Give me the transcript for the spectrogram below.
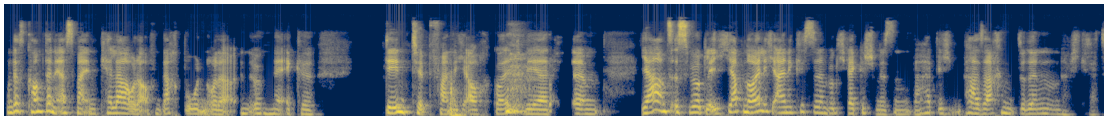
und das kommt dann erstmal in den Keller oder auf den Dachboden oder in irgendeine Ecke. Den Tipp fand ich auch Gold wert. ähm, ja, und es ist wirklich, ich habe neulich eine Kiste dann wirklich weggeschmissen. Da hatte ich ein paar Sachen drin und habe ich gedacht,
